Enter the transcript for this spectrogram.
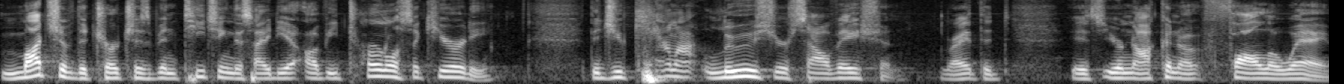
much of the church has been teaching this idea of eternal security, that you cannot lose your salvation right? That you're not going to fall away.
